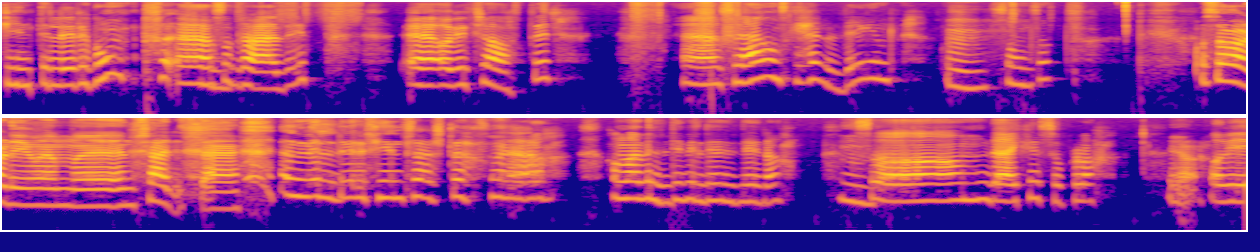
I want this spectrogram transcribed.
fint eller vondt, eh, så drar jeg dit. Eh, og vi prater. Eh, så jeg er ganske heldig, egentlig. Mm. Sånn sett. Og så har du jo en, eh, en kjæreste. En veldig, veldig fin kjæreste. Som jeg, han er veldig, veldig, veldig bra. Mm. Så det er Kristoffer, da. Ja. Og vi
